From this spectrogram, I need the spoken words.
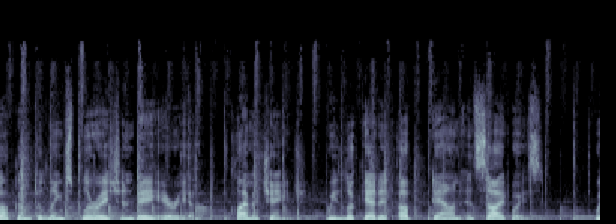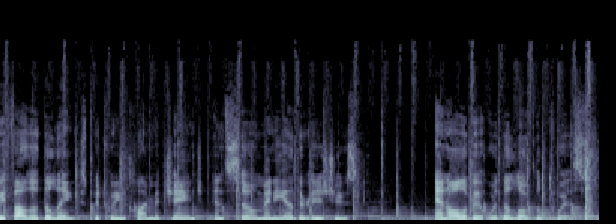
Welcome to Linksploration Bay Area. Climate change. We look at it up, down, and sideways. We follow the links between climate change and so many other issues, and all of it with a local twist.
